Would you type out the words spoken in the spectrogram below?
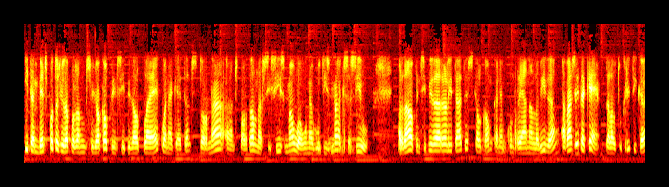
i també ens pot ajudar a posar en el seu lloc el principi del plaer quan aquest ens torna, ens porta al narcisisme o a un egotisme excessiu. Per tant, el principi de realitat és quelcom que anem conreant en la vida a base de què? De l'autocrítica,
